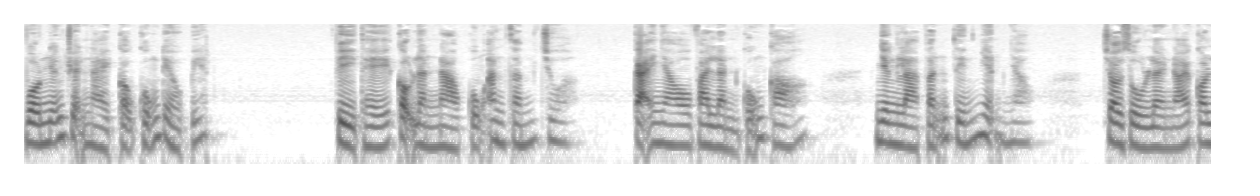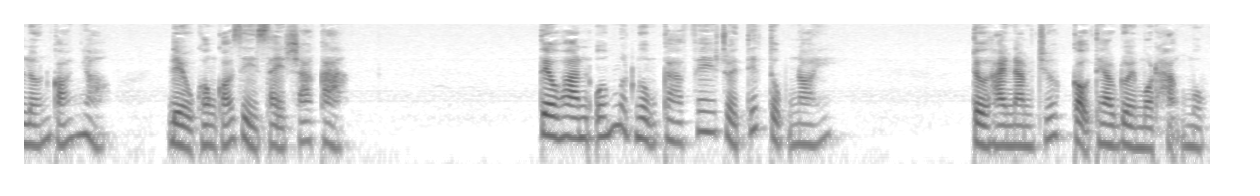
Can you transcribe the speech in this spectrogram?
Vốn những chuyện này cậu cũng đều biết. Vì thế cậu lần nào cũng ăn dấm chua. Cãi nhau vài lần cũng có. Nhưng là vẫn tín nhiệm nhau. Cho dù lời nói có lớn có nhỏ. Đều không có gì xảy ra cả. Tiêu Hoàn uống một ngụm cà phê rồi tiếp tục nói. Từ hai năm trước cậu theo đuổi một hạng mục.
